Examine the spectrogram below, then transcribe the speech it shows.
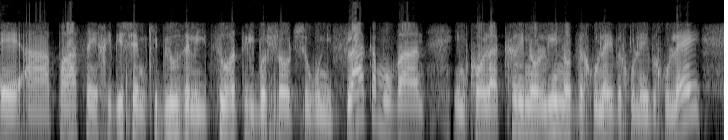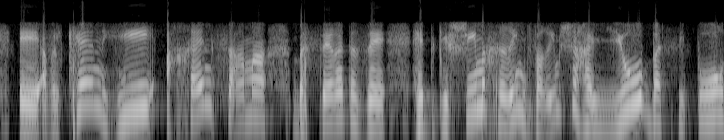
אה, הפרס היחידי שהם קיבלו זה לעיצוב התלבושות, שהוא נפלא כמובן, עם כל הקרינולינות וכולי וכולי וכולי, אה, אבל כן, היא אכן שמה בסרט הזה הדגשים אחרים, דברים שהיו בסיפור,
